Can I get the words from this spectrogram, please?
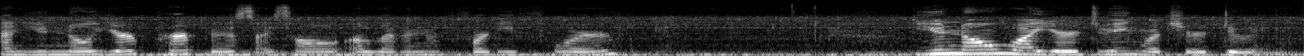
and you know your purpose I saw 1144 you know why you're doing what you're doing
